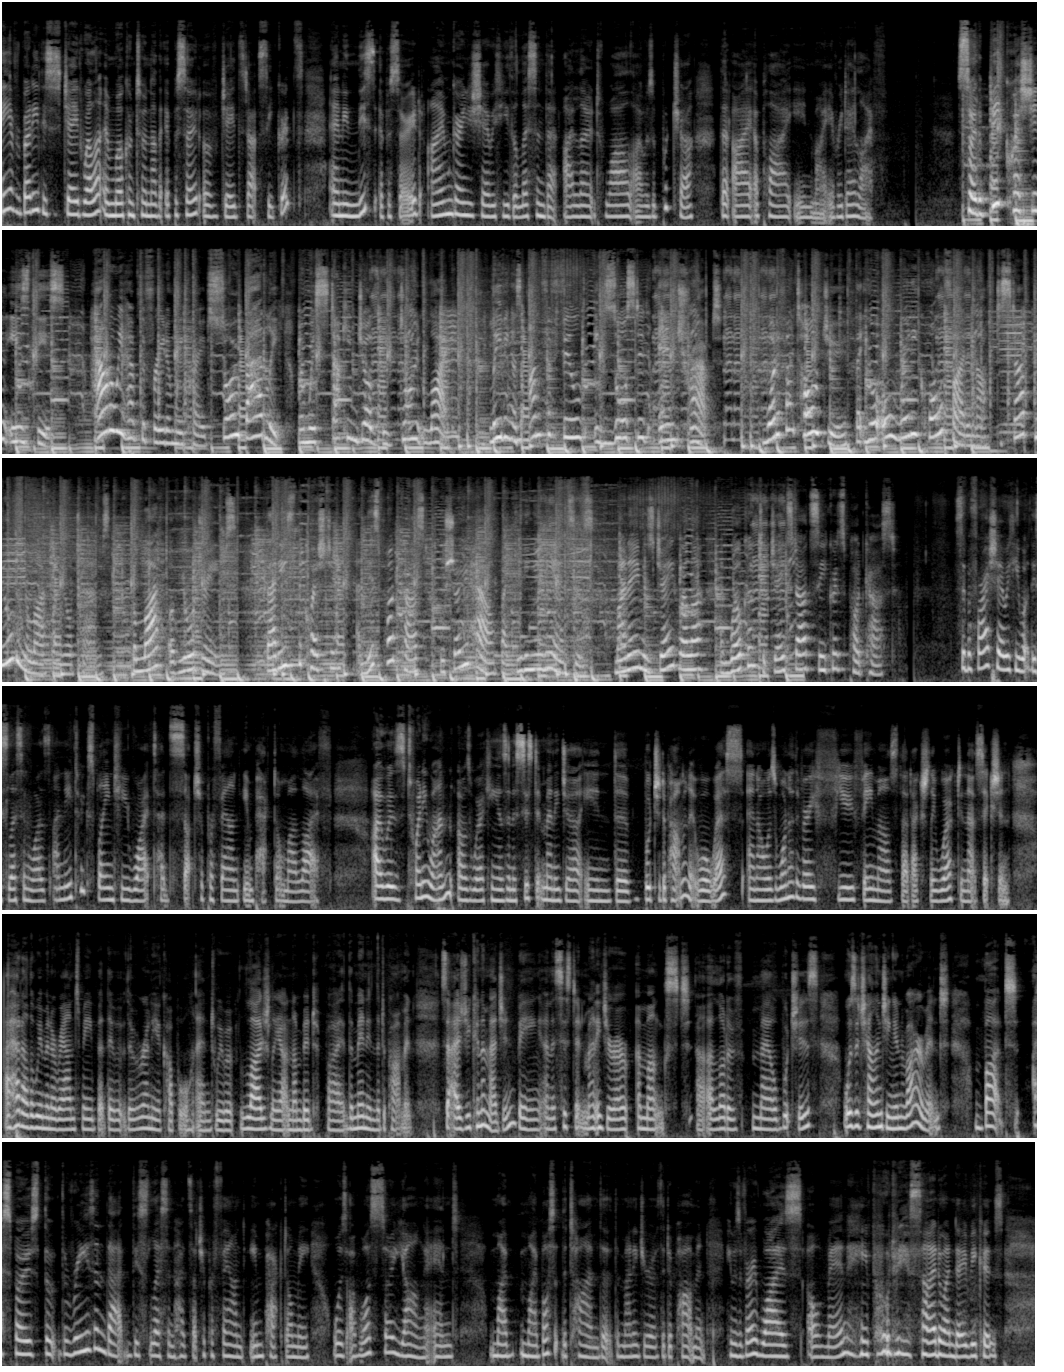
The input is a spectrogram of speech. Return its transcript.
Hey everybody, this is Jade Weller, and welcome to another episode of Jade Start Secrets. And in this episode, I'm going to share with you the lesson that I learnt while I was a butcher that I apply in my everyday life. So, the big question is this How do we have the freedom we crave so badly when we're stuck in jobs we don't like, leaving us unfulfilled, exhausted, and trapped? What if I told you that you're already qualified enough to start building a life on your terms, the life of your dreams? That is the question, and this podcast will show you how by giving you the answers. My name is Jade Weller, and welcome to Jade Start Secrets podcast. So, before I share with you what this lesson was, I need to explain to you why it's had such a profound impact on my life. I was 21. I was working as an assistant manager in the butcher department at Woolworths, and I was one of the very few females that actually worked in that section. I had other women around me, but there were, there were only a couple, and we were largely outnumbered by the men in the department. So, as you can imagine, being an assistant manager amongst a lot of male butchers was a challenging environment. But I suppose the, the reason that this lesson had such a profound impact on me was I was so young and my my boss at the time, the, the manager of the department, he was a very wise old man. He pulled me aside one day because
